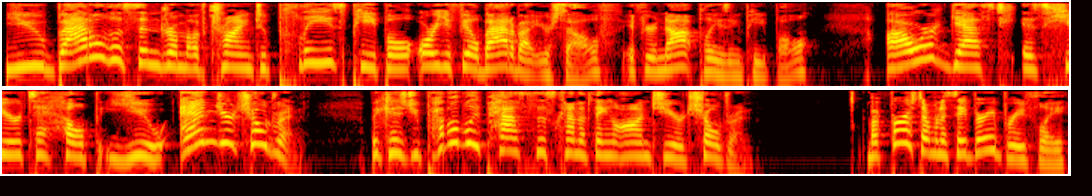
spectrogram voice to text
you battle the syndrome of trying to please people or you feel bad about yourself if you're not pleasing people. Our guest is here to help you and your children because you probably pass this kind of thing on to your children. But first, I want to say very briefly,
